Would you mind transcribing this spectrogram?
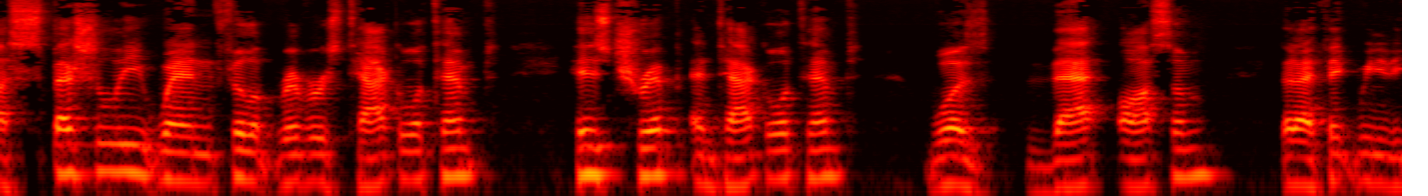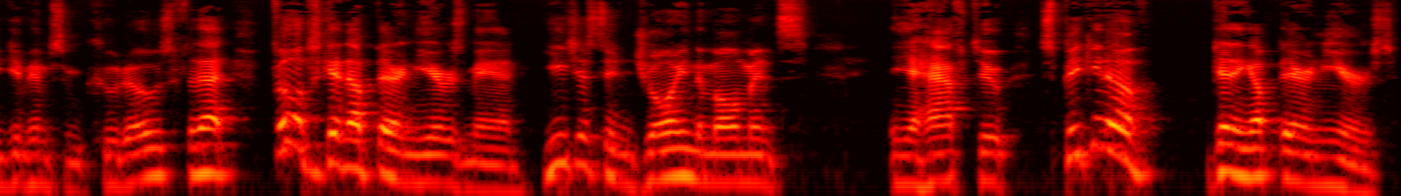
especially when Philip Rivers' tackle attempt, his trip and tackle attempt was that awesome that I think we need to give him some kudos for that. Philip's getting up there in years, man. He's just enjoying the moments, and you have to. Speaking of getting up there in years,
